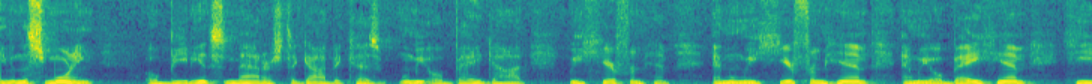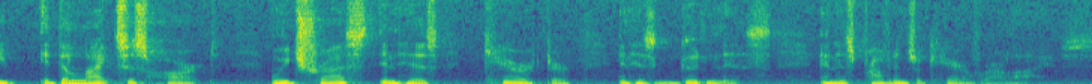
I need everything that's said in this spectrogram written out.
even this morning, obedience matters to God because when we obey God, we hear from him. And when we hear from him and we obey him, he it delights his heart when we trust in his character and his goodness and his providential care over our lives.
